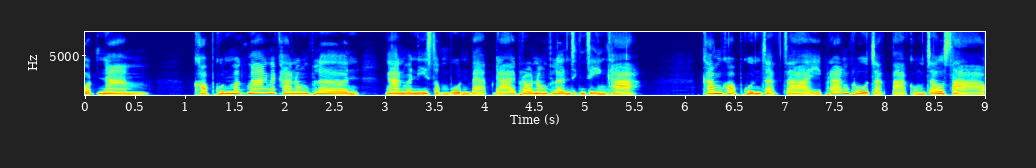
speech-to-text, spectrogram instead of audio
บทนำขอบคุณมากๆนะคะ น้องเพลิน งานวันนี้สมบูรณ์แบบได้เพราะน้องเพลินจริง ๆ ค่ะคำขอบคุณจากใจพร่างพรูจากปากของเจ้าสาว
